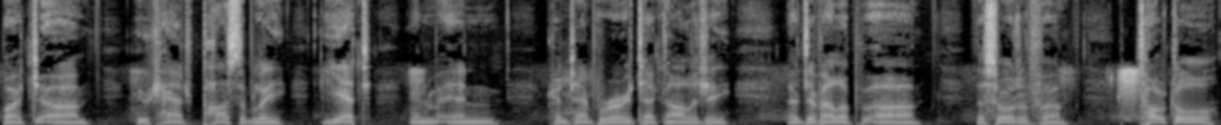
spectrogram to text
But um, you can't possibly yet in in contemporary technology uh, develop uh, the sort of uh, total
